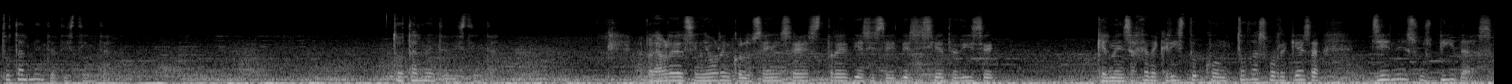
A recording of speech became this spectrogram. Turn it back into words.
totalmente distinta. Totalmente distinta. La palabra del Señor en Colosenses 3, 16, 17 dice que el mensaje de Cristo con toda su riqueza llene sus vidas.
